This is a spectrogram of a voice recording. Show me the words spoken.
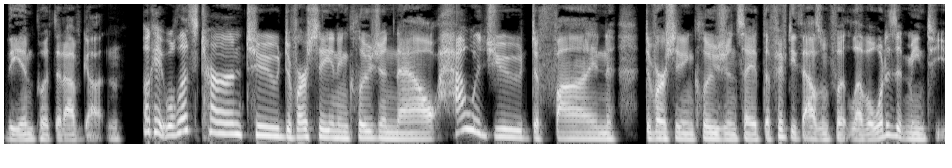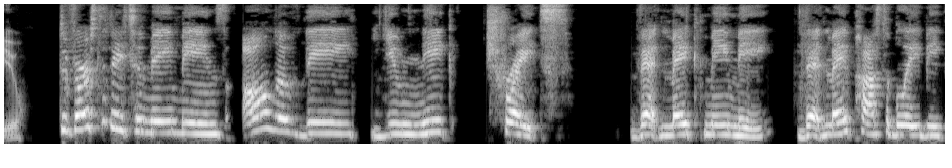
the input that I've gotten. Okay, well, let's turn to diversity and inclusion now. How would you define diversity and inclusion, say at the 50,000 foot level? What does it mean to you? Diversity to me means all of the unique traits that make me me, that may possibly be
